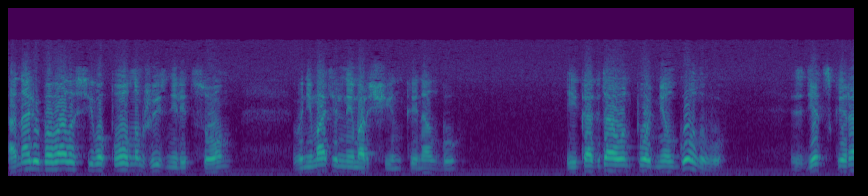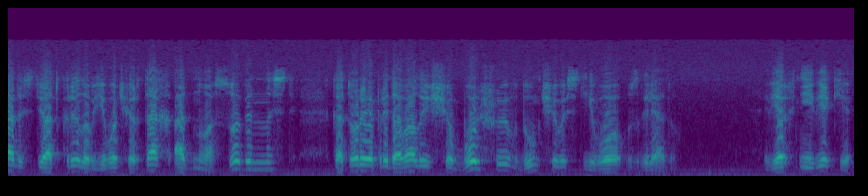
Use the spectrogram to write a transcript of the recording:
Она любовалась его полным жизни лицом, внимательной морщинкой на лбу. И когда он поднял голову, с детской радостью открыла в его чертах одну особенность, которая придавала еще большую вдумчивость его взгляду. Верхние веки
